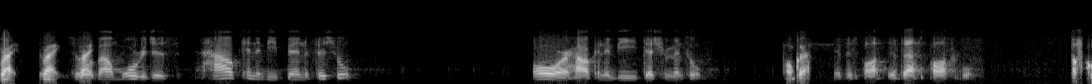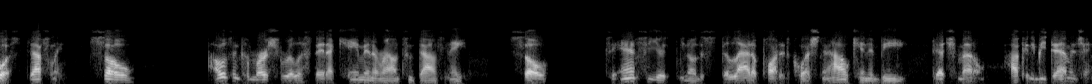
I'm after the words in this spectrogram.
Right. Right. So right. about mortgages, how can it be beneficial, or how can it be detrimental? Okay. If it's poss- if that's possible. Of course, definitely. So, I was in commercial real estate. I came in around 2008. So, to answer your, you know, this, the latter part of the question, how can it be detrimental? How can it be damaging?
